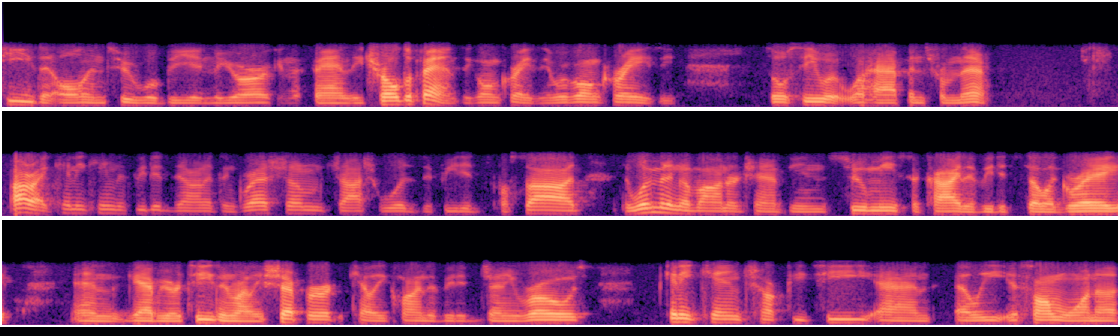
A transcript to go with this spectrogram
teased that All In Two will be in New York, and the fans. He trolled the fans. They're going crazy. We're going crazy. So we'll see what what happens from there. All right, Kenny King defeated Jonathan Gresham. Josh Woods defeated Facade. The Women of Honor champions Sumi Sakai defeated Stella Gray and Gabby Ortiz and Riley Shepard. Kelly Klein defeated Jenny Rose. Kenny King, Chuck PT, and Ellie Isam won a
